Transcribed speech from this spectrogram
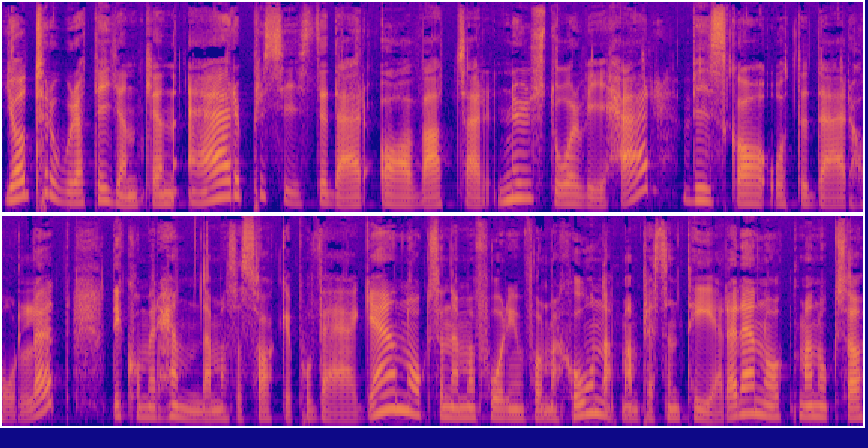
jag tror att det egentligen är precis det där av att så här, nu står vi här, vi ska åt det där hållet. Det kommer hända massa saker på vägen. Också när man får information, att man presenterar den och man också,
